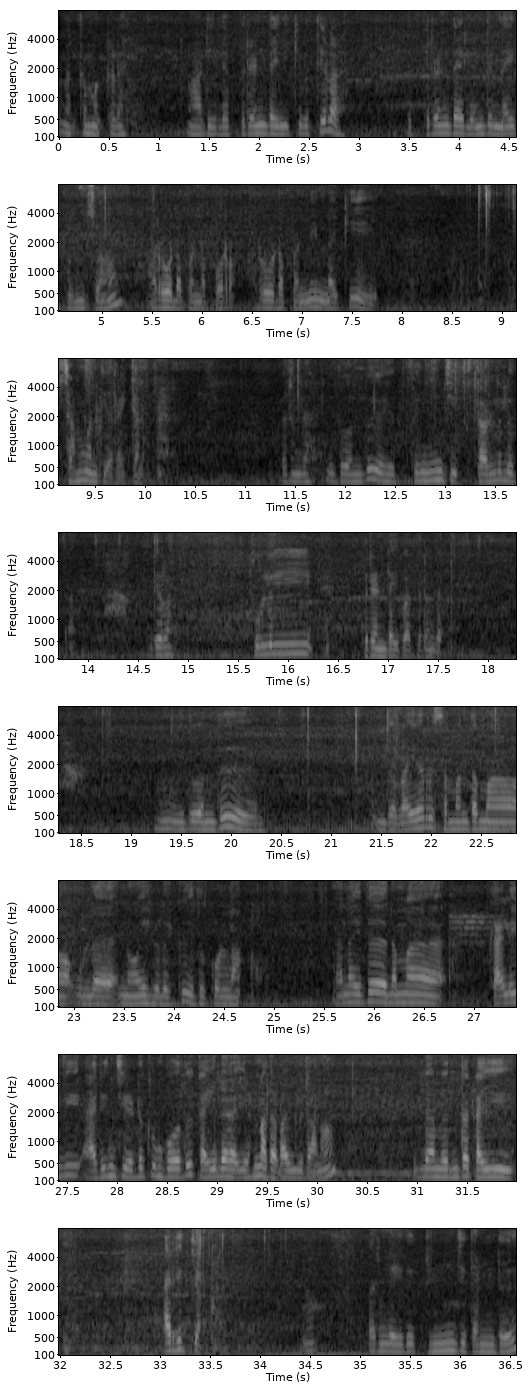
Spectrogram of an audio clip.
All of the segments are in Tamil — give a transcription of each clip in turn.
வணக்கம் மக்களே. ஆடியில் பிரண்டை நிற்கி பற்றியல இந்த பிரண்டையிலேருந்து இன்னைக்கு கொஞ்சம் அறுவடை பண்ண போகிறோம் அறுவடை பண்ணி இன்னைக்கு சம்மந்தி அரைக்கணும். பாருங்க இது வந்து பிஞ்சு தள்ளு தான். இதெல்லாம் துளில் பிரண்டை பார்த்துருங்க. இது வந்து இந்த வயறு சம்மந்தமாக உள்ள நோய்களுக்கு இது கொள்ளலாம். ஆனால் இதை நம்ம கழுவி அரிஞ்சு எடுக்கும்போது கையில் எண்ணெய் தடவிடணும். இல்லாமல் இருந்தால் கை அரிக்கும். ம், பாருங்க இது பிஞ்சு தண்டு.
